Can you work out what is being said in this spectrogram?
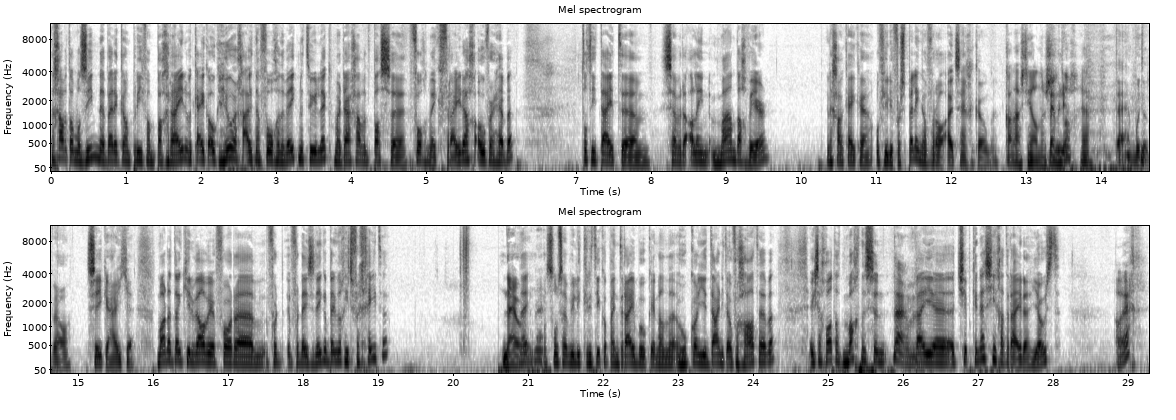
Dan gaan we het allemaal zien eh, bij de Grand Prix van Bahrein. We kijken ook heel erg uit naar volgende week natuurlijk. Maar daar gaan we het pas uh, volgende week vrijdag over hebben. Tot die tijd uh, zijn we er alleen maandag weer. En dan gaan we kijken of jullie voorspellingen vooral uit zijn gekomen. Kan haast niet anders, ben toch? Ja. ja, moet ook wel. Zekerheidje. Maar dan dank jullie wel weer voor, uh, voor, voor deze dingen. Ben ik nog iets vergeten? Nee hoor. Nee, Want soms hebben jullie kritiek op mijn draaiboek en dan uh, hoe kan je het daar niet over gehad hebben? Ik zag wel dat Magnussen bij uh, Chip Ganassi gaat rijden, Joost. Oh echt?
